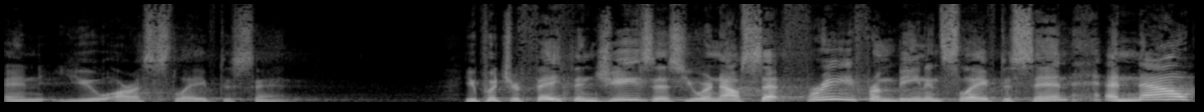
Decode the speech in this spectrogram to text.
and you are a slave to sin. You put your faith in Jesus, you are now set free from being enslaved to sin, and now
